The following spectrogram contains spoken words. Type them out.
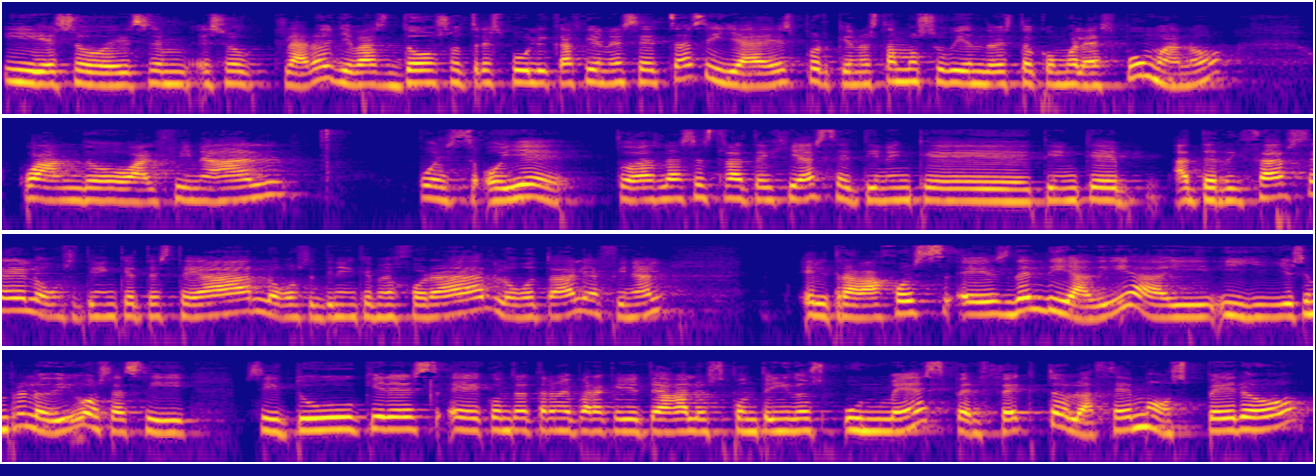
y eso es, em, eso, claro, llevas dos o tres publicaciones hechas y ya es porque no estamos subiendo esto como la espuma, ¿no? Cuando al final, pues, oye, todas las estrategias se tienen que, tienen que aterrizarse, luego se tienen que testear, luego se tienen que mejorar, luego tal, y al final el trabajo es, es del día a día y, yo siempre lo digo, o sea, si, si tú quieres eh, contratarme para que yo te haga los contenidos un mes, perfecto, lo hacemos, pero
